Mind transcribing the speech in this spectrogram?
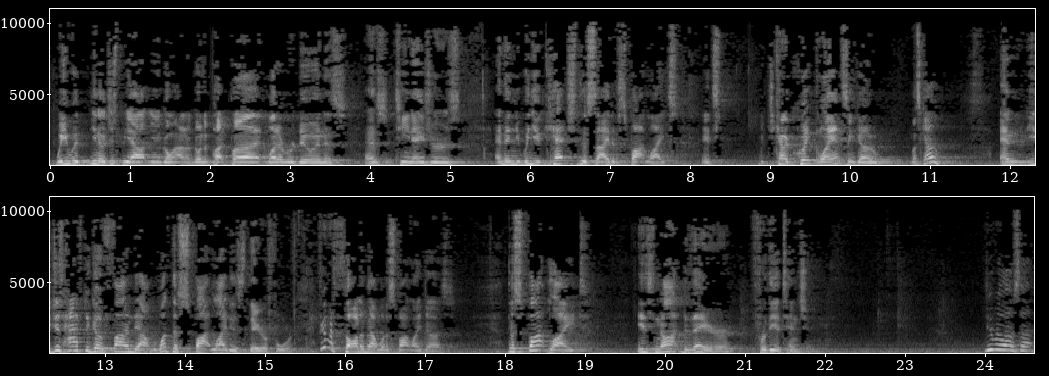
we would you know just be out you know going I don't know, going to putt putt whatever we're doing as as teenagers, and then when you catch the sight of spotlights, it's kind of quick glance and go let's go, and you just have to go find out what the spotlight is there for. Have you ever thought about what a spotlight does? The spotlight is not there for the attention. Do you realize that?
